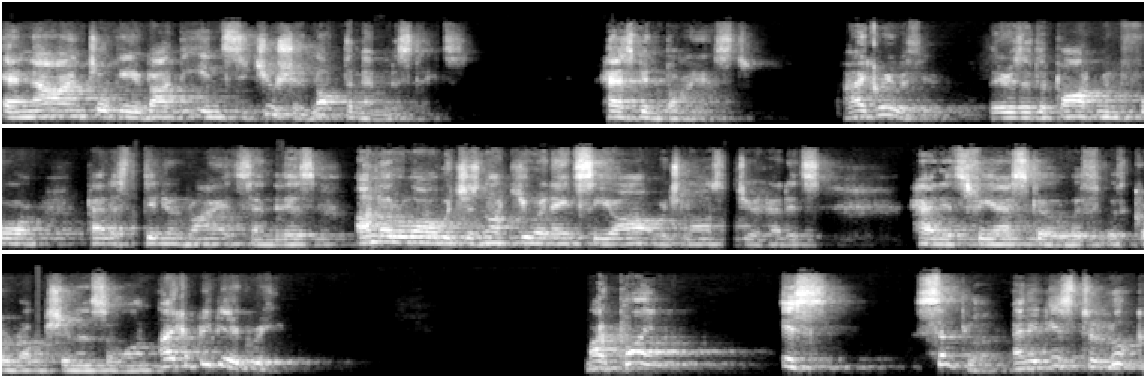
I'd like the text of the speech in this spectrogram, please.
and now I'm talking about the institution, not the member states, has been biased. I agree with you. There is a department for Palestinian rights, and there's UNRWA, which is not UNHCR, which last year had its had its fiasco with, with corruption and so on. I completely agree. My point is simpler, and it is to look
